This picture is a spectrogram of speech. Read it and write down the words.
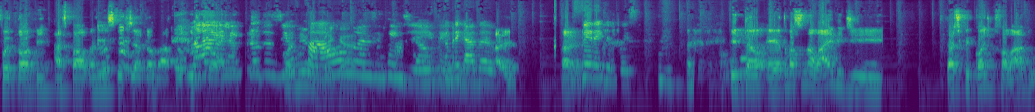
foi top as palmas, meus cursos já estão lá. Foi muito Ah, ele introduziu palmas, entendi. Então, entendi. muito obrigada. Ah, é. Verei depois. Então, é, eu tava assistindo a live de. Acho que foi código falado.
